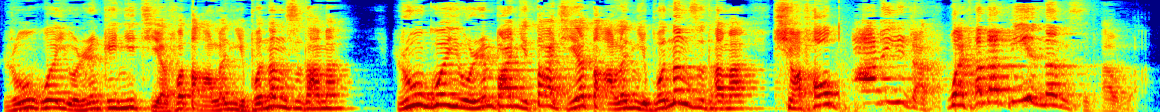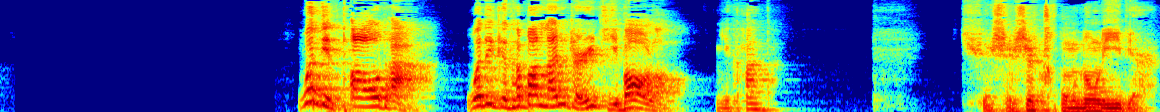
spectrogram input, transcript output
如果有人给你姐夫打了，你不弄死他吗？如果有人把你大姐打了，你不弄死他吗？小涛啪的一掌，我他妈必弄死他！我我得掏他，我得给他把蓝纸挤爆了。你看看，确实是冲动了一点，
